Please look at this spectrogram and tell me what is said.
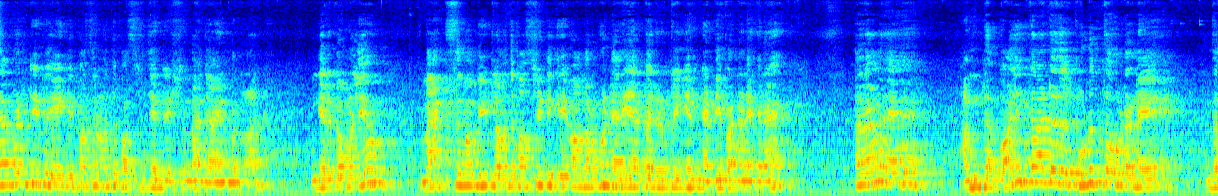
செவன்ட்டி டு எயிட்டி பர்சன்ட் வந்து ஃபஸ்ட் ஜென்ரேஷன் தான் ஜாயின் பண்ணுறாங்க இங்கே இருக்கவங்களையும் மேக்ஸிமம் வீட்டில் வந்து ஃபஸ்ட்டு டிகிரி வாங்குறவங்க நிறைய பேர் இருப்பீங்கன்னு கண்டிப்பாக நினைக்கிறேன். அதனால் அந்த வழிகாட்டுதல் கொடுத்த உடனே இந்த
